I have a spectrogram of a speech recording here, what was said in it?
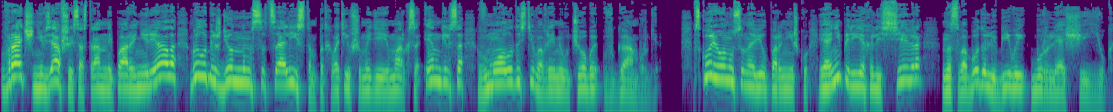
Врач, не взявший со странной парой нереала, был убежденным социалистом, подхватившим идеи Маркса Энгельса в молодости во время учебы в Гамбурге. Вскоре он усыновил парнишку, и они переехали с севера на свободолюбивый бурлящий юг,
